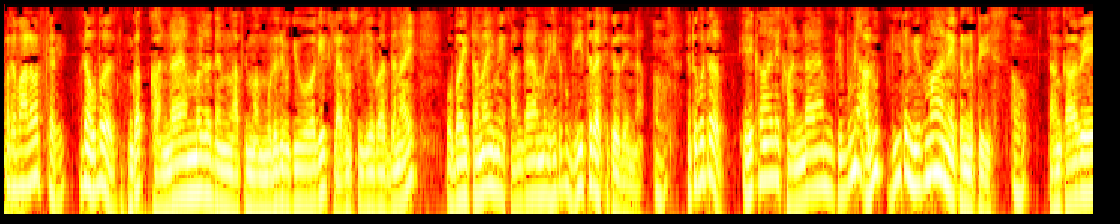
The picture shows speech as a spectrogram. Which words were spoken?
පදමාලාවත් කරේ. දැන් ඔබ හුඟක් කණ්ඩායම් වල දැන් අපි මම මුලදීම කිව්වා වගේ ක්ලැරන්ස් විජේවර්ධනයි ඔබයි තමයි මේ කණ්ඩායම් වල හිටපු ගීත රචකයෝ දෙන්න. එතකොට ඒ කාලේ කණ්ඩායම් තිබුණේ අලුත් ගීත නිර්මාණය කරන පිරිස්. ඔව්. ලංකාවේ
